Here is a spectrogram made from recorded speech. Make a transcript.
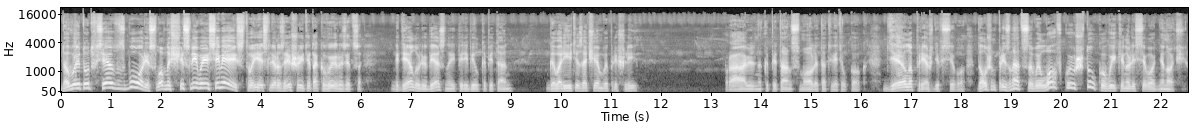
«Да вы тут все в сборе, словно счастливое семейство, если разрешите так выразиться!» «К делу, любезный!» — перебил капитан. Говорите, зачем вы пришли?» «Правильно, капитан Смолет», — ответил Кок. «Дело прежде всего. Должен признаться, вы ловкую штуку выкинули сегодня ночью.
